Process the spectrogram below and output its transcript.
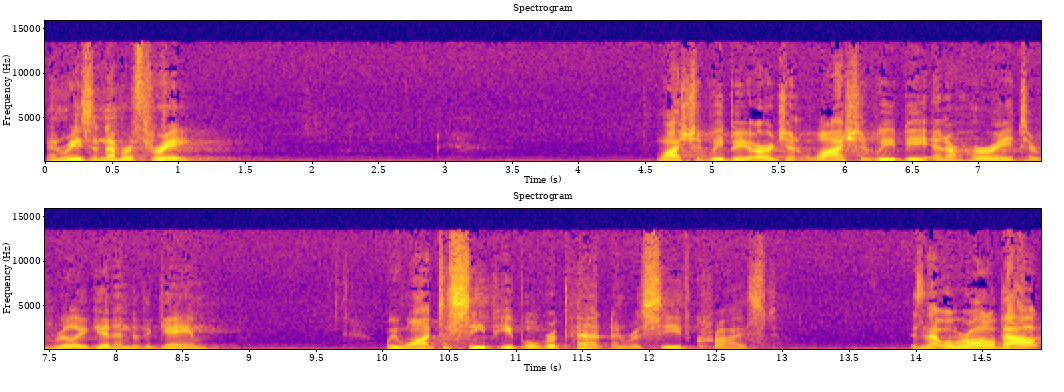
And reason number three, Why should we be urgent? Why should we be in a hurry to really get into the game? We want to see people repent and receive Christ. Isn't that what we're all about?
